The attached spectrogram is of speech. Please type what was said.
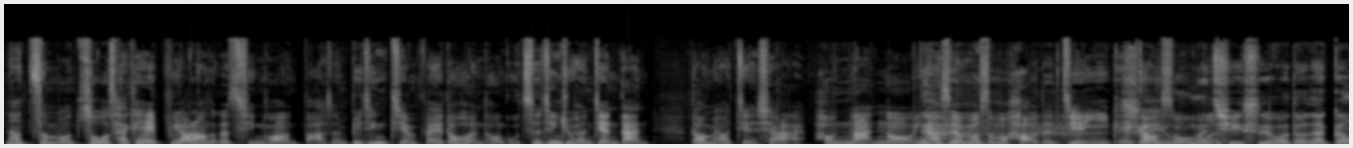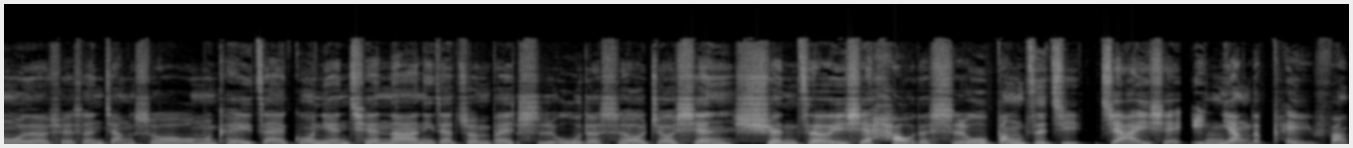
那怎么做才可以不要让这个情况发生？毕竟减肥都很痛苦，吃进去很简单，但我们要减下来好难哦。营养师有没有什么好的建议可以告诉我们？我们其实我都在跟我的学生讲说，我们可以在过年前呢、啊，你在准备食物的时候就先选择。一些好的食物，帮自己加一些营养的配方，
